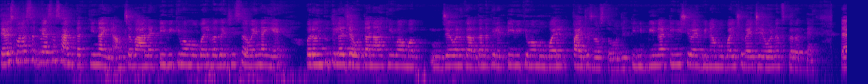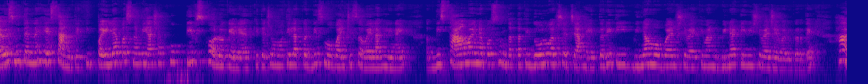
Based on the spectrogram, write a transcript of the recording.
त्यावेळेस मला सगळे असं सांगतात की नाही आमच्या बाळाला टी व्ही किंवा मोबाईल बघायची सवय नाही आहे परंतु तिला जेवताना किंवा मग जेवण करताना तिला टी व्ही किंवा मोबाईल पाहिजेच असतो. म्हणजे तिने बिना टी व्हीशिवाय बिना मोबाईलशिवाय जेवणच करत नाही. त्यावेळेस मी त्यांना हे सांगते की पहिल्यापासून मी अशा खूप टिप्स फॉलो केल्या आहेत की त्याच्यामुळे तिला कधीच मोबाईलची सवय लागली नाही. अगदी सहा महिन्यापासून आता ती दोन वर्षाची आहे तरी ती बिना मोबाईल शिवाय किंवा बिना टीव्ही शिवाय जेवण करते. हा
